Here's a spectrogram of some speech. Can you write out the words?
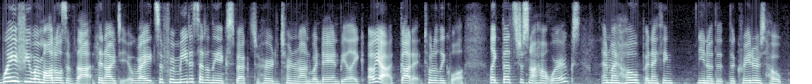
way fewer models of that than I do, right? So for me to suddenly expect her to turn around one day and be like, "Oh yeah, got it. Totally cool." Like that's just not how it works. And my hope and I think, you know, the the creator's hope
